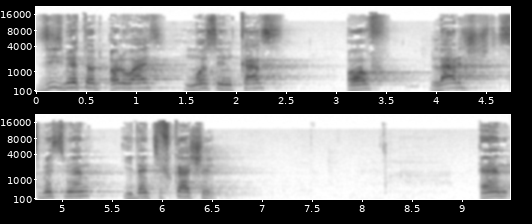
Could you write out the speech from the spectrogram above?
This method always most in case of large specimen identification. And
